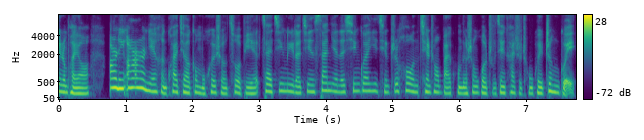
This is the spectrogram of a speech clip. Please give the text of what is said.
听众朋友，二零二二年很快就要跟我们挥手作别，在经历了近三年的新冠疫情之后，千疮百孔的生活逐渐开始重回正轨，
